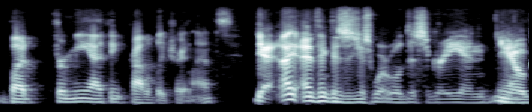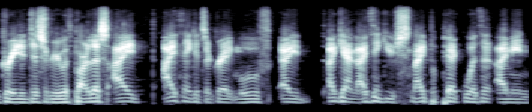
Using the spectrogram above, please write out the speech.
But for me, I think probably Trey Lance. Yeah, I, I think this is just where we'll disagree and you Yeah. know agree to disagree with part of this. I I think it's a great move. I again I think you snipe a pick with it. I mean,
